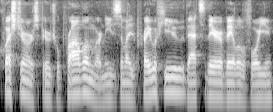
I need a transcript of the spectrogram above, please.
question or a spiritual problem or needed somebody to pray with you, that's there available for you.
